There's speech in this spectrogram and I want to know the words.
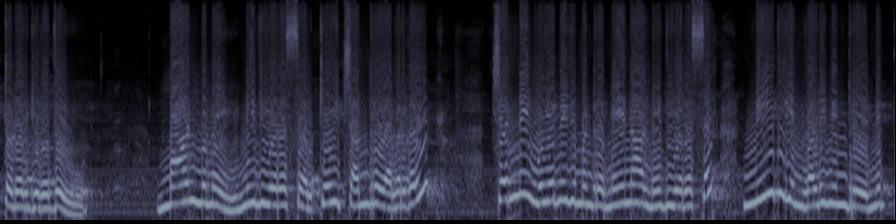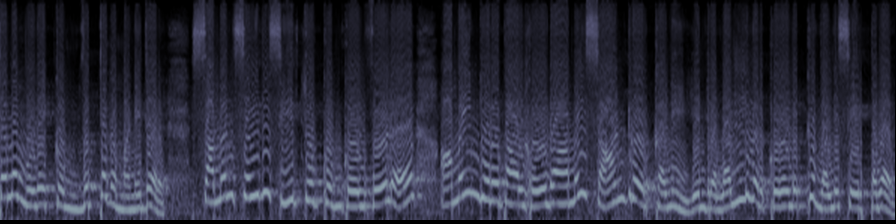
தொடர்கிறது. மாண்புமை நீதியரசர் கே. சந்திர அவர்கள் சென்னை உயர்நீதிமன்ற மேனாள் நீதியரசர் நீதியின் வழி நின்று நித்தமும் உழைக்கும் புத்தக மனிதர் சமன் செய்து சீர்தூக்கும் கோல் போல அமைந்தொருபால் கோடாமை சான்றோர் கனி என்ற வள்ளுவர் குரலுக்கு வலு சேர்ப்பவர்.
